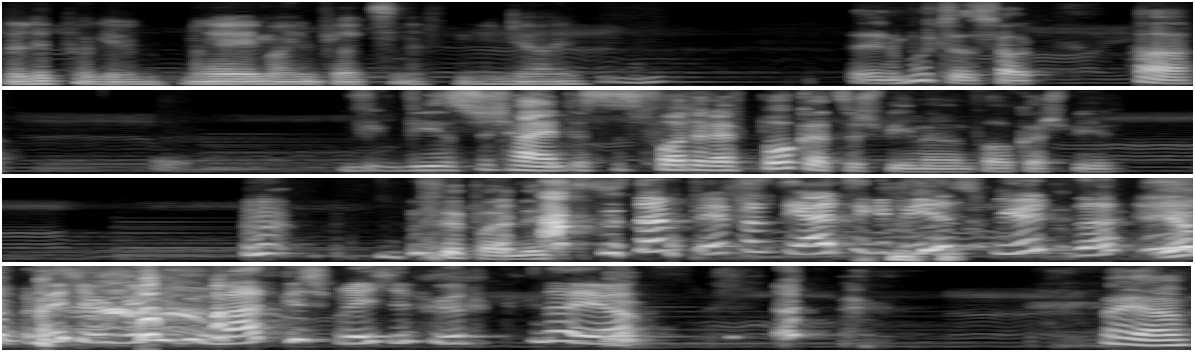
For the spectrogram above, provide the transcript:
Philippa gewinnt. Naja, immerhin Platz in der Familie. ein. Deine Mutter schaut. Ha. Wie, wie es scheint, ist es vorteilhaft, Poker zu spielen, wenn man Poker spielt. Pippa nickt. Stimmt, Pippa ist die Einzige, die hier spielt, ne? ja. Und nicht irgendwelche Privatgespräche führt. Naja. Naja.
